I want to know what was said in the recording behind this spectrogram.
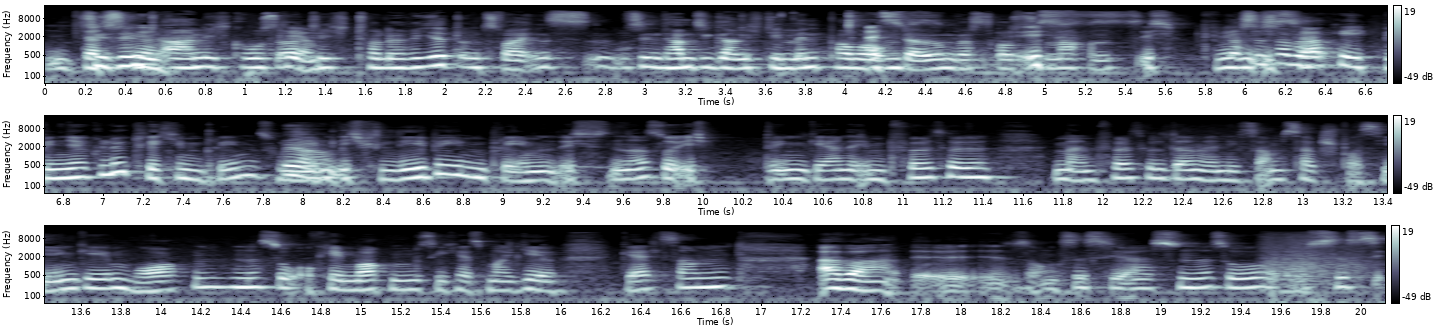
Das sie sind A nicht großartig ja. toleriert und zweitens sind, haben sie gar nicht die Manpower, um da irgendwas draus ist, zu machen. Ich, bin, ich sage, ich bin ja glücklich, in Bremen zu ja. leben. Ich lebe in Bremen. Ich, ne, so ich bin gerne im Viertel, in meinem Viertel dann, wenn ich Samstag spazieren gehe, morgen, ne, so, okay, morgen muss ich jetzt mal hier Geld sammeln, aber äh, sonst ist ja ne, so, es ist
